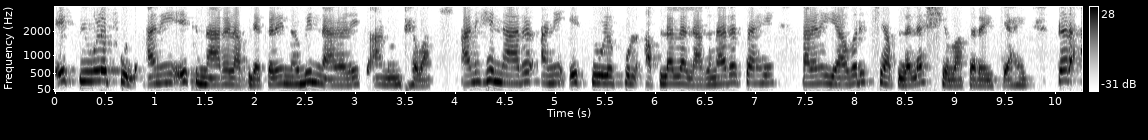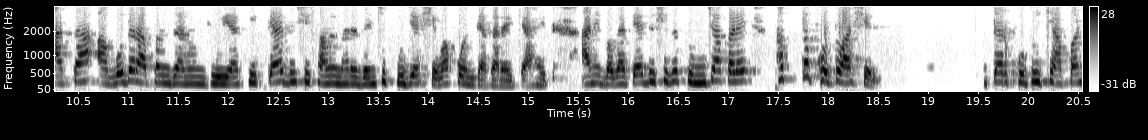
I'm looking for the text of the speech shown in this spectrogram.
एक पिवळं फुल आणि एक नारळ आपल्याकडे नवीन नारळ एक आणून ठेवा. आणि हे नारळ आणि एक पिवळं फुल आपल्याला लागणारच आहे कारण यावरच आपल्याला सेवा करायची आहे. तर आता अगोदर आपण जाणून घेऊया की त्या दिवशी स्वामी महाराजांची पूजा सेवा कोणत्या करायच्या आहेत? आणि बघा त्या दिवशी जर तुमच्याकडे फक्त फोटो असेल तर फोटोची आपण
